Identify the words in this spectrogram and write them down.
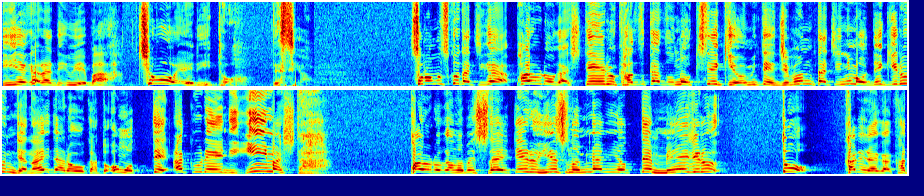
家柄で言えば超エリートですよ。その息子たちがパウロがしている数々の奇跡を見て自分たちにもできるんじゃないだろうかと思って悪霊に言いました。パウロが述べ伝えているイエスの皆によって命じると彼らが語っ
